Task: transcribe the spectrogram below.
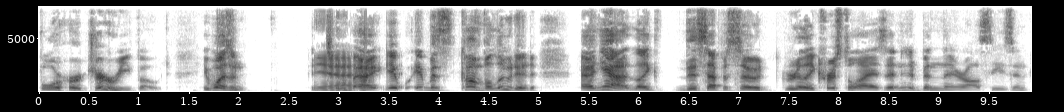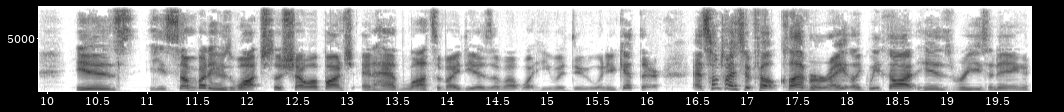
for her jury vote. It wasn't Yeah. uh, it it was convoluted, and yeah, like this episode really crystallized, and it had been there all season. Is he's somebody who's watched the show a bunch and had lots of ideas about what he would do when you get there, and sometimes it felt clever, right? Like we thought his reasoning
